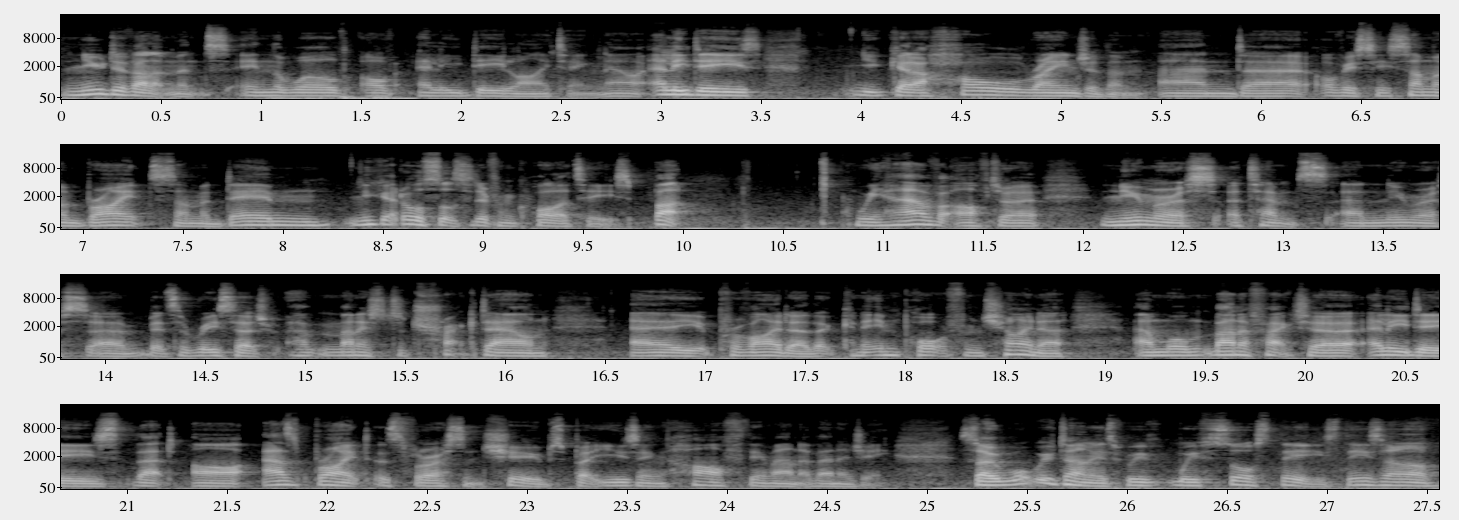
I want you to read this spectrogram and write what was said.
new developments in the world of LED lighting. Now, LEDs you get a whole range of them, and uh, obviously some are bright, some are dim. You get all sorts of different qualities, but we have, after numerous attempts and numerous uh, bits of research, have managed to track down a provider that can import from China and will manufacture LEDs that are as bright as fluorescent tubes, but using half the amount of energy. So what we've done is we've we've sourced these. These are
